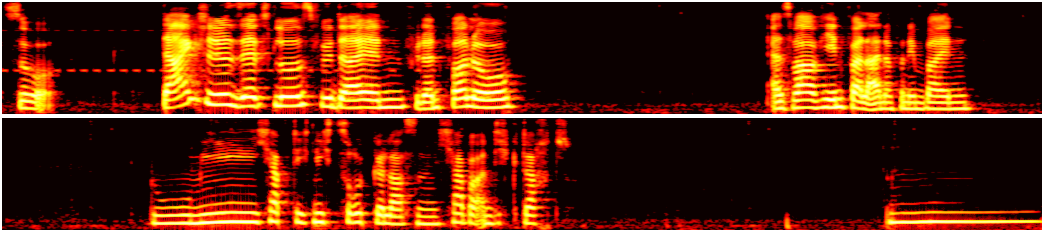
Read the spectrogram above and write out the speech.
So. Dankeschön, selbstlos, für dein, für dein Follow. Es war auf jeden Fall einer von den beiden. Lumi, ich habe dich nicht zurückgelassen. Ich habe an dich gedacht. Mm.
